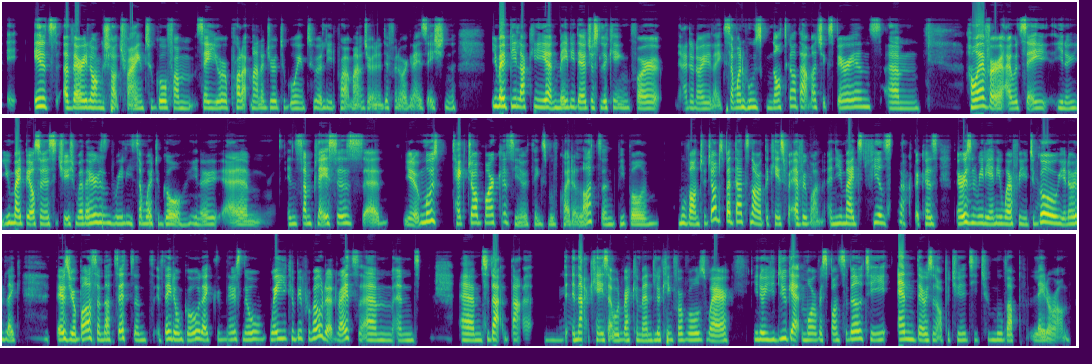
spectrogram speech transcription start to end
it's a very long shot trying to go from say you're a product manager to going to a lead product manager in a different organization. You might be lucky and maybe they're just looking for i don't know like someone who's not got that much experience. Um, however i would say you know you might be also in a situation where there isn't really somewhere to go you know um, in some places uh, you know most tech job markets you know things move quite a lot and people move on to jobs but that's not the case for everyone. And you might feel stuck because there isn't really anywhere for you to go you know like there's your boss and that's it. And if they don't go like there's no way you can be promoted right? Um and um so that that in that case i would recommend looking for roles where you know you do get more responsibility and there's an opportunity to move up later on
